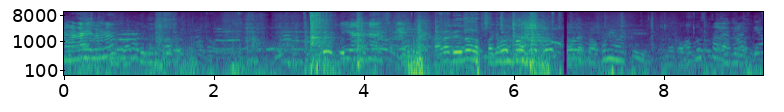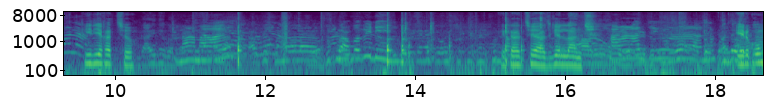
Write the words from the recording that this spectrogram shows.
মারা এলো না কি দিয়ে দাও অবস্থা দেখো কি দিয়ে খাচ্ছ এটা হচ্ছে আজকের লাঞ্চ এরকম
